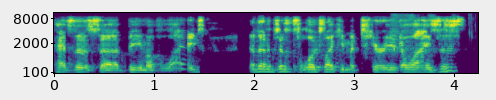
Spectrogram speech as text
has this uh, beam of light, and then it just looks like he materializes.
